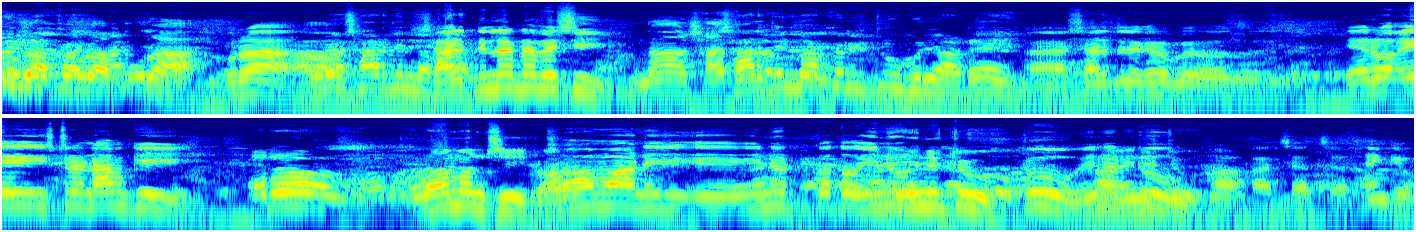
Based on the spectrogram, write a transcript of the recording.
পুরা পুরা পুরা। পুরা? সাড়ে তিন লাখ না বেশি? না সাড়ে তিন লক্ষ। হ্যাঁ সাড়ে তিন লাখ এর এই স্টোরের নাম কি? রহমান রহমান ইউনিট কত? ইউনিট। টু। হ্যাঁ, ইউনিট ইউনিট টু হ্যাঁ। আচ্ছা আচ্ছা থ্যাংক ইউ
